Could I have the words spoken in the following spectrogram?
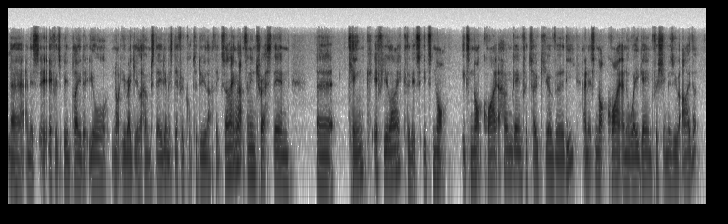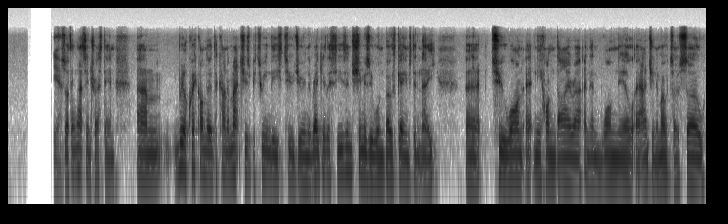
Hmm. Uh, and it's if it's being played at your not your regular home stadium, it's difficult to do that. I think so. I think that's an interesting uh, kink, if you like, that it's it's not it's not quite a home game for Tokyo Verdy, and it's not quite an away game for Shimizu either. Yeah. So I think that's interesting. Um, real quick on the, the kind of matches between these two during the regular season. Shimizu won both games, didn't they? Uh, 2 1 at Nihon Daira and then 1 0 at Ajinomoto. So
